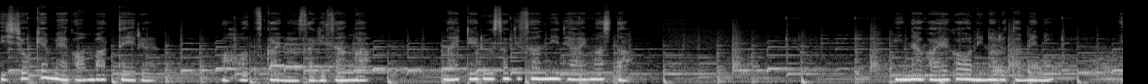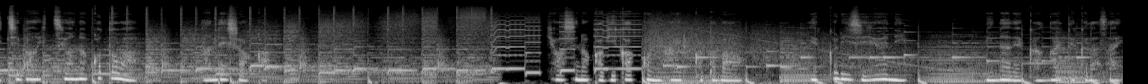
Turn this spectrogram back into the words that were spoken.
一生懸命頑張っている魔法使いのうさぎさんが泣いているうさぎさんに出会いました。みんなが笑顔になるために一番必要なことは何でしょうか？表紙の鍵括弧に入る言葉をゆっくり自由にみんなで考えてください。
